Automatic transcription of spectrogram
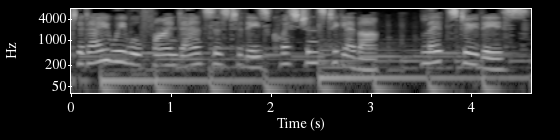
Today we will find answers to these questions together. Let's do this.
